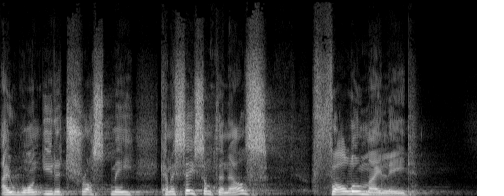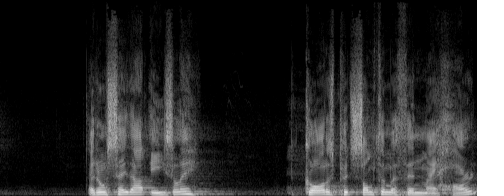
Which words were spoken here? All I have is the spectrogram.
I want you to trust me. Can I say something else? Follow my lead. I don't say that easily. God has put something within my heart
